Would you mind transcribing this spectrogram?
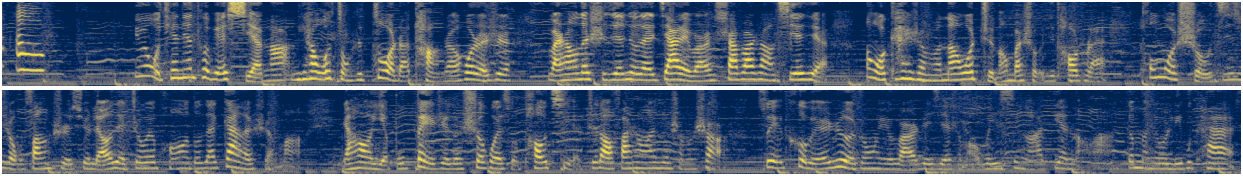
因为我天天特别闲呐，你看我总是坐着、躺着，或者是晚上的时间就在家里边沙发上歇歇。那我干什么呢？我只能把手机掏出来，通过手机这种方式去了解周围朋友都在干了什么，然后也不被这个社会所抛弃，知道发生了些什么事儿。所以特别热衷于玩这些什么微信啊、电脑啊，根本就离不开。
